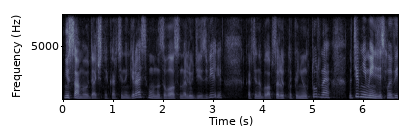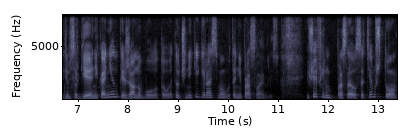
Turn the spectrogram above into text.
не самой удачной картины Герасимова. Называлась она «Люди и звери». Картина была абсолютно конъюнктурная. Но, тем не менее, здесь мы видим Сергея Никоненко и Жанну Болотову. Это ученики Герасимова, вот они прославились. Еще фильм прославился тем, что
